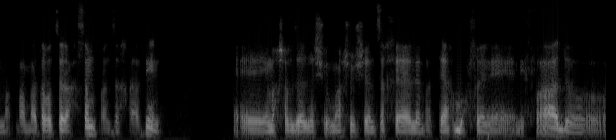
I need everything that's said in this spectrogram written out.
מה, מה אתה רוצה לחסום פה, אני צריך להבין. אה, אם עכשיו זה איזשהו משהו שאני צריך אה, לבטח באופן נפרד, או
